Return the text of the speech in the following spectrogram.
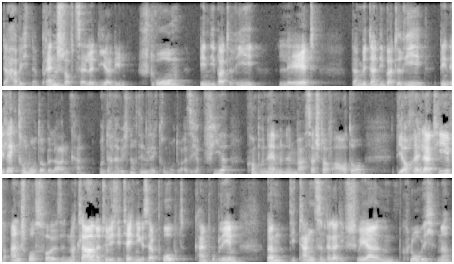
da habe ich eine Brennstoffzelle, die ja den Strom in die Batterie lädt, damit dann die Batterie den Elektromotor beladen kann. Und dann habe ich noch den Elektromotor. Also ich habe vier Komponenten im Wasserstoffauto, die auch relativ anspruchsvoll sind. Na klar, natürlich, die Technik ist erprobt, kein Problem. Ähm, die Tanks sind relativ schwer, sind klobig, ne?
